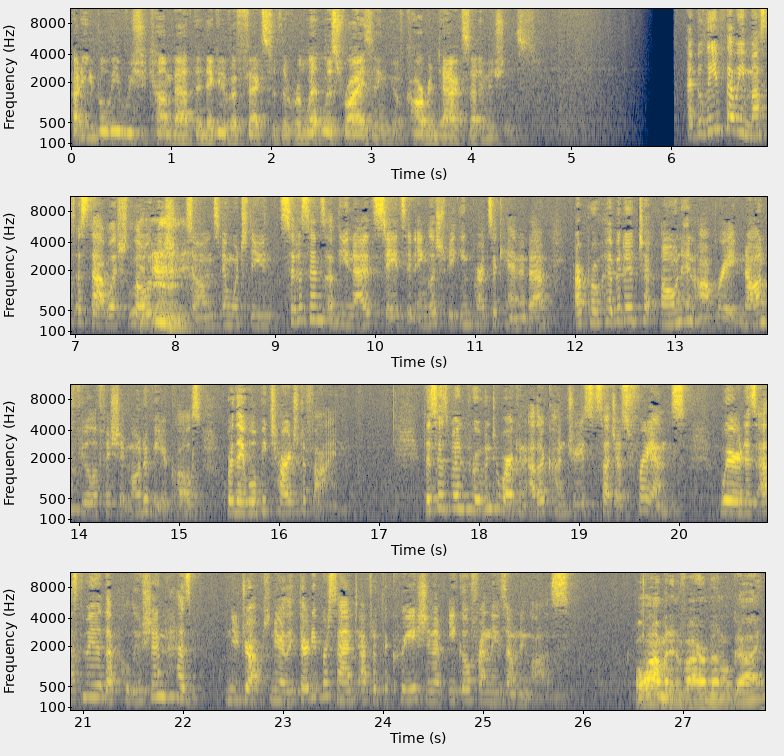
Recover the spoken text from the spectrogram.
How do you believe we should combat the negative effects of the relentless rising of carbon dioxide emissions? I believe that we must establish low emission zones in which the citizens of the United States and English speaking parts of Canada are prohibited to own and operate non fuel efficient motor vehicles where they will be charged a fine. This has been proven to work in other countries, such as France, where it is estimated that pollution has dropped nearly 30% after the creation of eco-friendly zoning laws. Well, I'm an environmental guy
